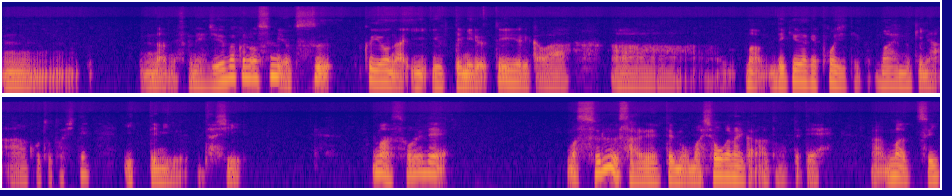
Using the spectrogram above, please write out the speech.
う、うん、なんですかね、重箱の隅をつつくような言ってみるというよりかは、あまあ、できるだけポジティブ、前向きなこととして言ってみるだし、まあ、それで、まあ、スルーされても、まあ、しょうがないかなと思ってて、あまあ、ツイッ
